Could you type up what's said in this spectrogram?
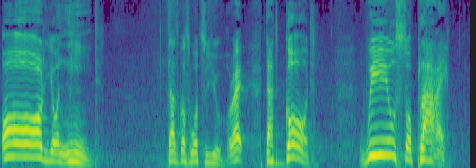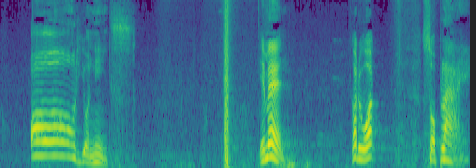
all your need. That's God's word to you, all right? That God will supply all your needs. Amen. God will what? Supply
